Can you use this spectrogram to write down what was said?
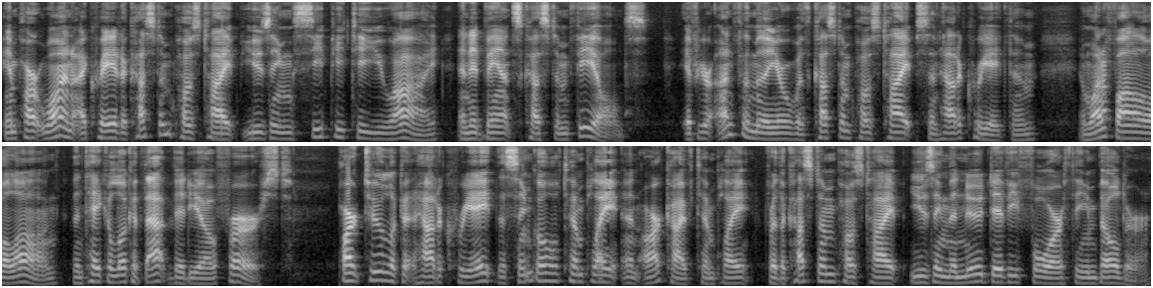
In part 1, I created a custom post type using CPT UI and advanced custom fields. If you're unfamiliar with custom post types and how to create them, and want to follow along, then take a look at that video first. Part 2 looked at how to create the single template and archive template for the custom post type using the new Divi 4 theme builder.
